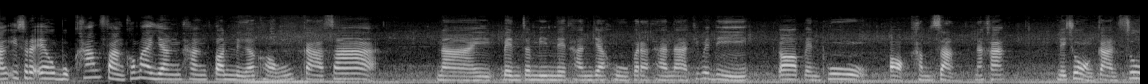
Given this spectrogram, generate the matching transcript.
ถังอิสราเอลบุกข้ามฝั่งเข้ามายังทางตอนเหนือของกาซา นายเบนจามินเนทันยาฮูประธานาธิบดี ก็เป็นผู้ออกคำสั่งนะคะ ในช่วงของการสู้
